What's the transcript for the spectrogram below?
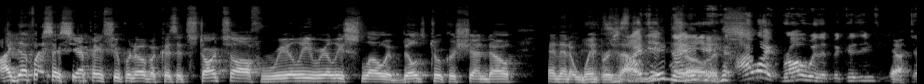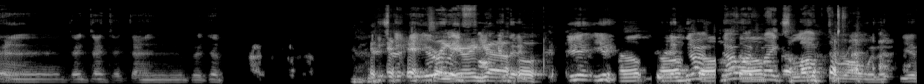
I definitely say Champagne Supernova because it starts off really, really slow. It builds to a crescendo and then it whimpers out. I did. So I, it's- I like roll with it because if Yeah. dun, dun, dun, dun, dun, dun, dun. It's, It's you're like, really here we fucking go. it. You, you, Thump, no, thump, no thump, one thump, makes thump. love to roll with it. You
